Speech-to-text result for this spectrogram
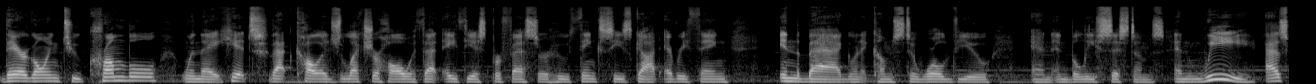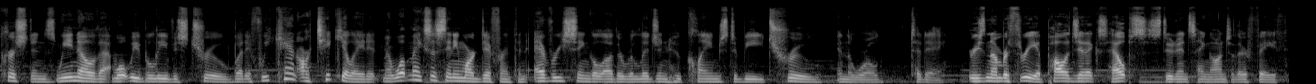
they are going to crumble when they hit that college lecture hall with that atheist professor who thinks he's got everything in the bag when it comes to worldview and, and belief systems. And we, as Christians, we know that what we believe is true, but if we can't articulate it, man, what makes us any more different than every single other religion who claims to be true in the world today? Reason number three apologetics helps students hang on to their faith.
